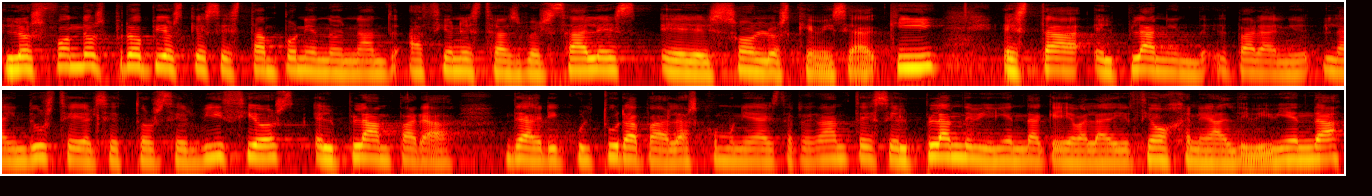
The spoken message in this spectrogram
Los fondos propios que se están poniendo en acciones transversales eh, son los que veis aquí. Está el plan para la industria y el sector servicios, el plan para de agricultura para las de regantes, el plan de vivienda que lleva la Dirección General de Vivienda,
